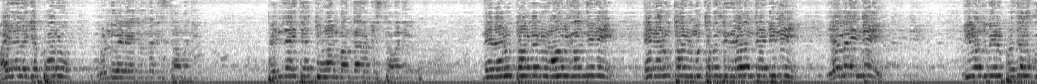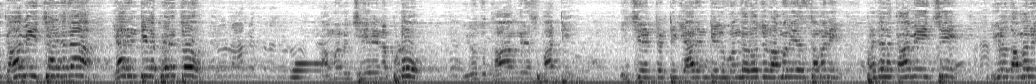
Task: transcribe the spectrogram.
మహిళలకు చెప్పారు రెండు వేల ఐదు వందలు ఇస్తామని. పెళ్ళైతే తులం బంగారం ఇస్తామని. నేను అడుగుతా ఉన్నాను రాహుల్ గాంధీని నేను అడుగుతాను ముఖ్యమంత్రి రేవంత్ రెడ్డిని ఏమైంది? ఈ రోజు మీరు ప్రజలకు హామీ ఇచ్చారు కదా గ్యారంటీల పేరుతో. అమలు చేయలేనప్పుడు ఈరోజు కాంగ్రెస్ పార్టీ ఇచ్చినటువంటి గ్యారంటీలు వంద రోజులు అమలు చేస్తామని ప్రజలకు హామీ ఇచ్చి ఈరోజు అమలు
